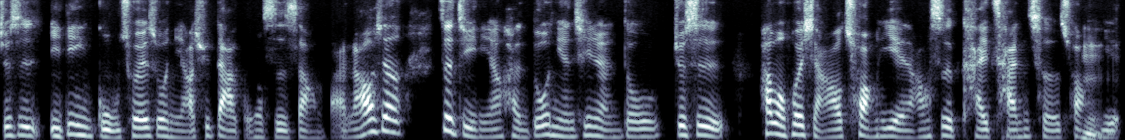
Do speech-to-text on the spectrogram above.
就是一定鼓吹说你要去大公司上班。然后像这几年很多年轻人都就是他们会想要创业，然后是开餐车创业。嗯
